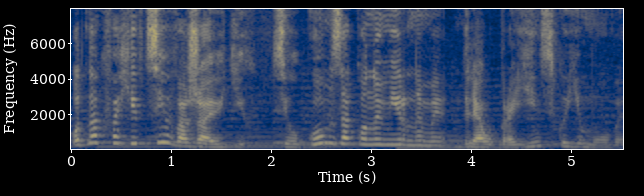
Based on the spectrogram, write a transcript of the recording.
Однак фахівці вважають їх цілком закономірними для української мови.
